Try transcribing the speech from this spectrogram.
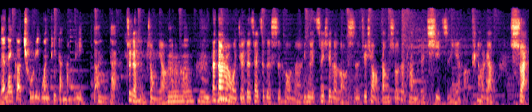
的那个处理问题的能力。对对，这个很重要了。嗯嗯。那当然，我觉得在这个时候呢，因为这些的老师，就像我刚刚说的，他们的气质也好，漂亮、帅，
